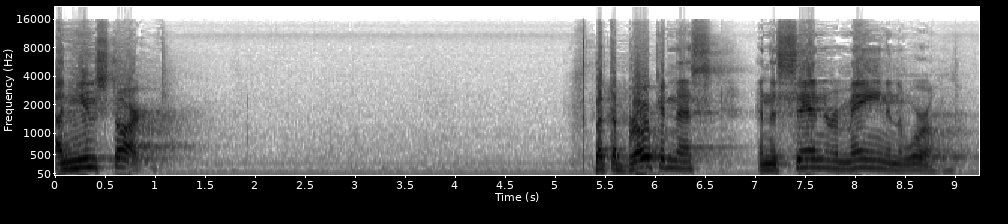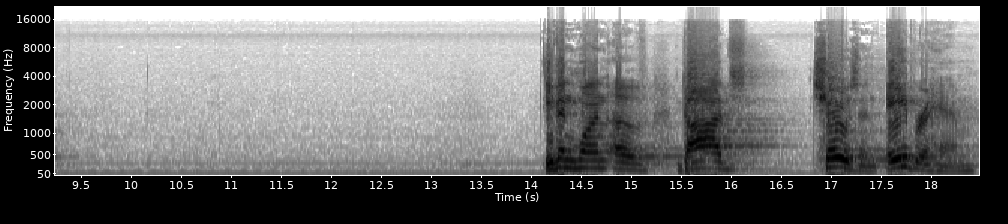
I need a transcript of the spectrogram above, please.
a new start. But the brokenness and the sin remain in the world. Even one of God's chosen, Abraham,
